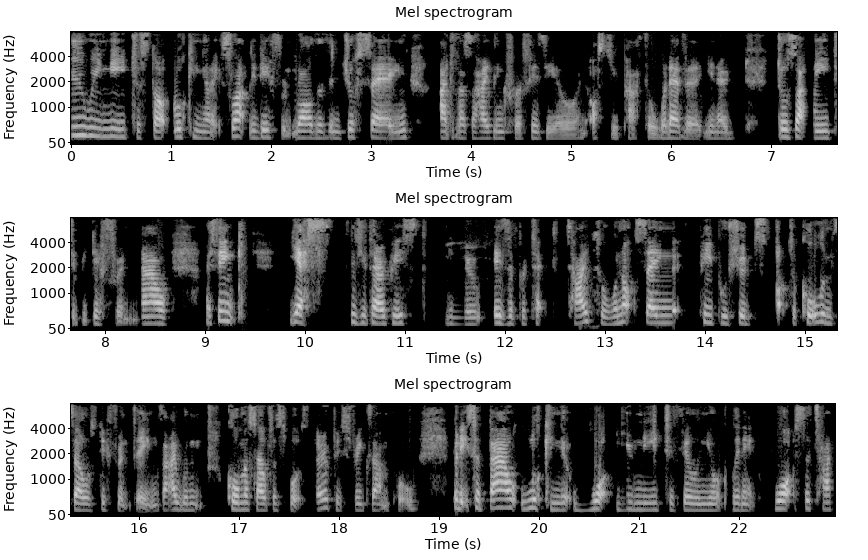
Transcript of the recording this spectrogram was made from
Do we need to start looking at it slightly different rather than just saying advertising for a physio or an osteopath or whatever? You know, does that need to be different? Now, I think yes, physiotherapist, you know, is a protected title. We're not saying that people should start to call themselves different things. I wouldn't call myself a sports therapist, for example, but it's about looking at what you need to fill in your clinic. What's the type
